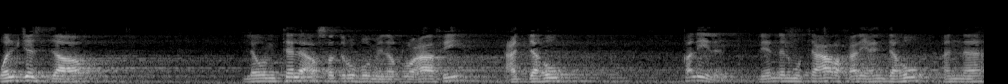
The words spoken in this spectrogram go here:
والجزار لو امتلأ صدره من الرعاف عده قليلا لأن المتعارف عليه عنده أن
